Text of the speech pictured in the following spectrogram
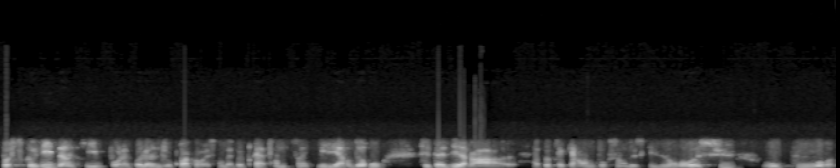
post-Covid, hein, qui pour la Pologne, je crois, correspondent à peu près à 35 milliards d'euros, c'est-à-dire à à peu près 40% de ce qu'ils ont reçu au cours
